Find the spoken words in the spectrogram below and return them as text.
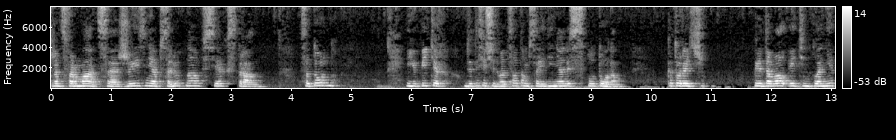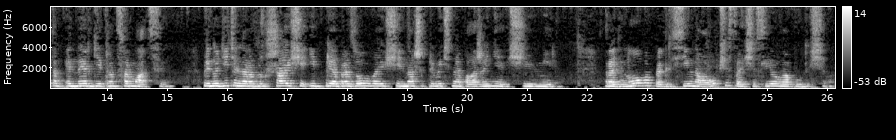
трансформация жизни абсолютно всех стран. Сатурн и Юпитер в 2020 соединялись с Плутоном, который передавал этим планетам энергии трансформации, принудительно разрушающие и преобразовывающие наше привычное положение вещей в мире ради нового прогрессивного общества и счастливого будущего.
